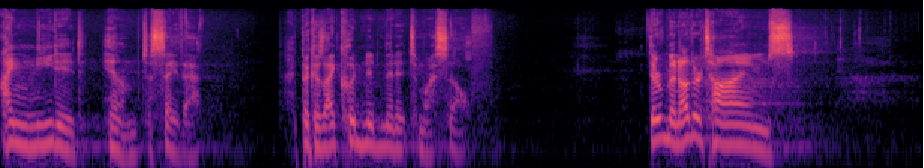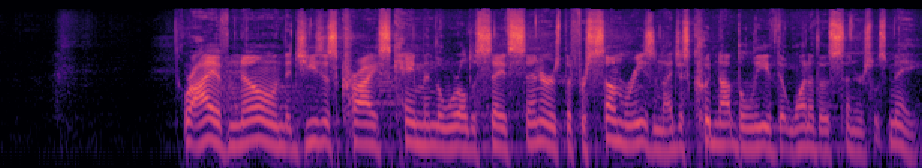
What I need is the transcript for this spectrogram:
I needed him to say that because I couldn't admit it to myself. There have been other times where I have known that Jesus Christ came in the world to save sinners, but for some reason I just could not believe that one of those sinners was me.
